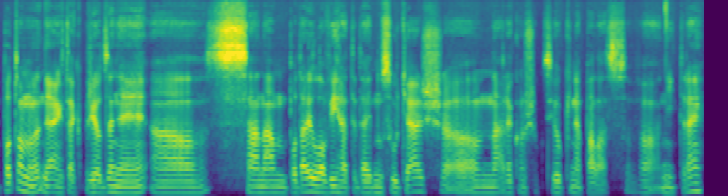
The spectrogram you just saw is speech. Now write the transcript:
potom nejak tak prirodzene uh, sa nám podarilo vyhrať teda jednu súťaž uh, na rekonštrukciu Kina Palace v Nitre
